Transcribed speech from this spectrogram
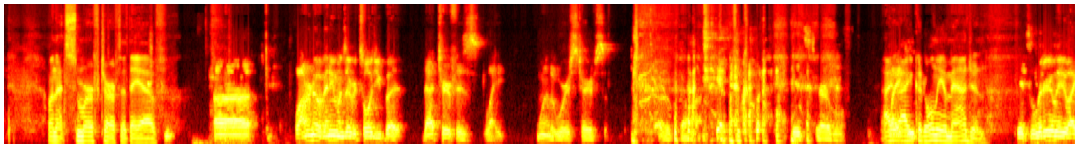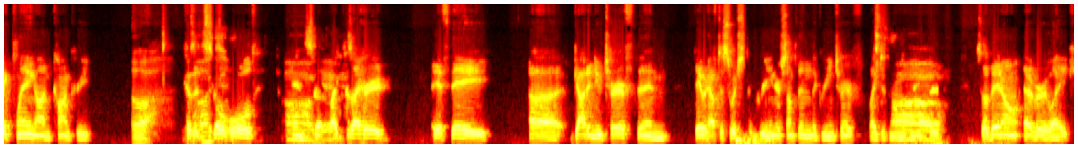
on that Smurf turf that they have? Uh, well, I don't know if anyone's ever told you, but that turf is like one of the worst turfs of it's terrible. I, Like- I could only imagine. It's literally like playing on concrete Oh, because it's so old. and Oh, so, yeah. like, because I heard if they uh, got a new turf, then they would have to switch to green or something, the green turf, like just normal green turf. Oh, So they don't ever like,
